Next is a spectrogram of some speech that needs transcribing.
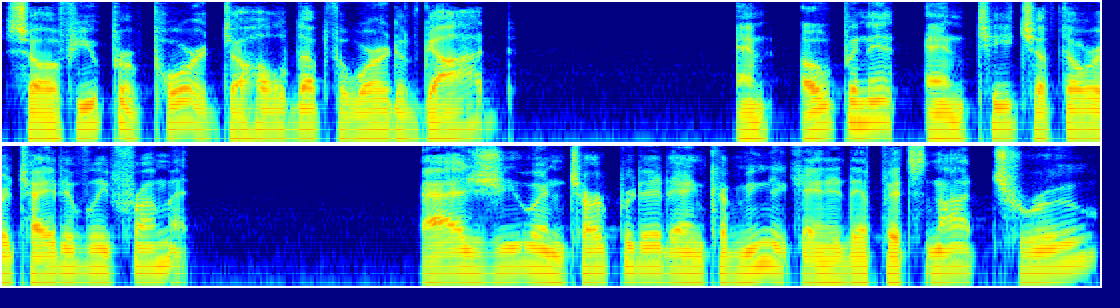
So if you purport to hold up the word of God and open it and teach authoritatively from it, as you interpret it and communicate it, if it's not true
